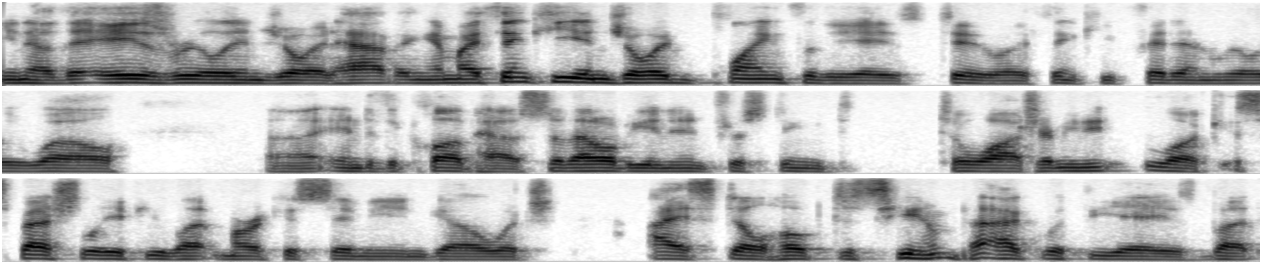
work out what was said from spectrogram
you know, the A's really enjoyed having him. I think he enjoyed playing for the A's too. I think he fit in really well uh, into the clubhouse. So that'll be an interesting to watch. I mean, look, especially if you let Marcus Semien go, which I still hope to see him back with the A's. But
